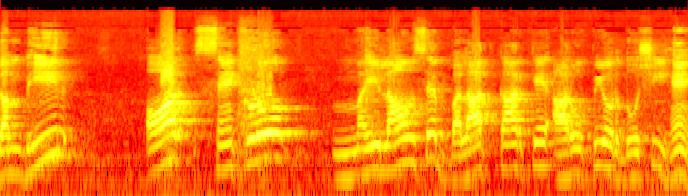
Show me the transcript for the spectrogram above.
गंभीर और सैकड़ों महिलाओं से बलात्कार के आरोपी और दोषी हैं।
